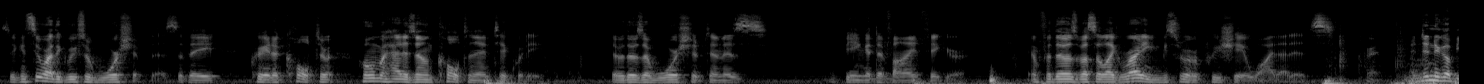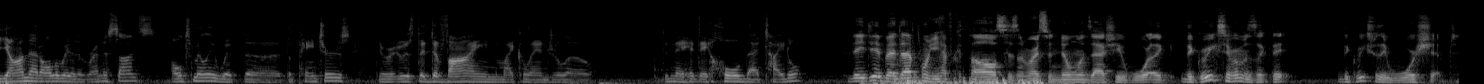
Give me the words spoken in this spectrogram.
So you can see why the Greeks would worship this, that they create a cult. Homer had his own cult in antiquity. There were those that worshipped him as being a divine figure. And for those of us that like writing, you can sort of appreciate why that is. Right. And didn't it go beyond that all the way to the Renaissance? Ultimately, with the the painters, were, it was the divine Michelangelo. Didn't they they hold that title? They did, but at that point you have Catholicism, right? So no one's actually war like the Greeks and Romans. Like they, the Greeks really worshipped,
